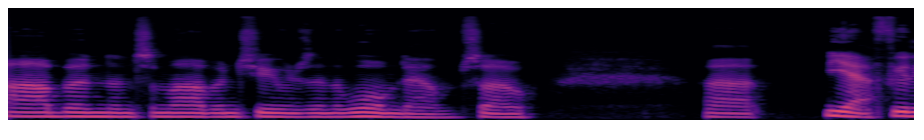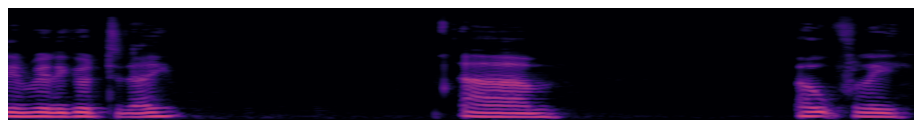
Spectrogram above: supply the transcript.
Arban and some Arban tunes and the warm down. So uh, yeah, feeling really good today. Um, hopefully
